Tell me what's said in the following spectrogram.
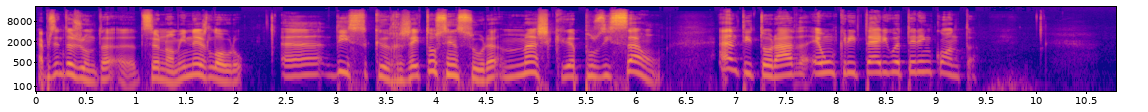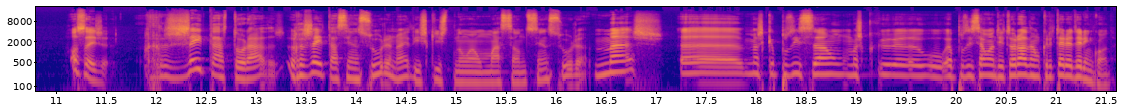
a Presidente da Junta, ah, de seu nome, Inês Louro, ah, disse que rejeitou censura, mas que a posição anti-tourada é um critério a ter em conta. Ou seja, rejeita as touradas, rejeita a censura, não é? Diz que isto não é uma ação de censura, mas, ah, mas que a posição, mas que ah, a posição antitourada é um critério a ter em conta.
